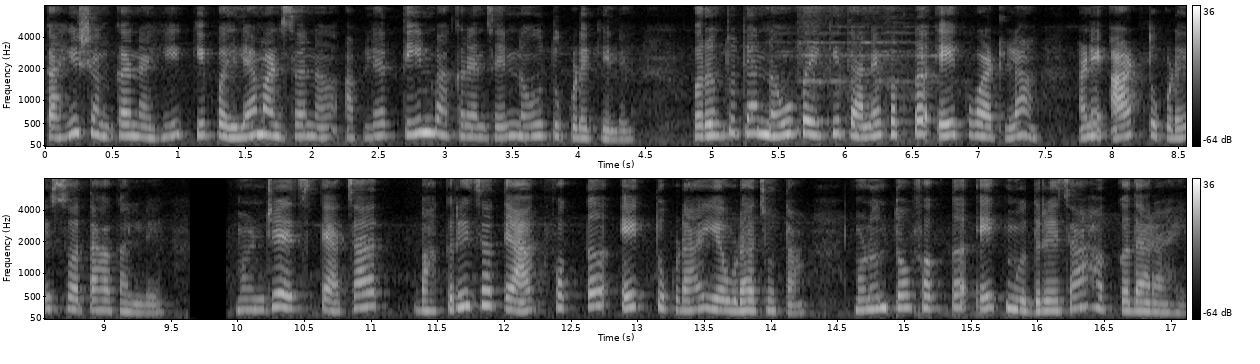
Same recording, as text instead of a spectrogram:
काही शंका नाही की पहिल्या माणसानं आपल्या तीन भाकऱ्यांचे नऊ तुकडे केले. परंतु त्या नऊपैकी त्याने फक्त एक वाटला आणि आठ तुकडे स्वतः खाल्ले. म्हणजेच त्याचा भाकरीचा त्याग फक्त एक तुकडा एवढाच होता म्हणून तो फक्त एक मुद्रेचा हक्कदार आहे.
